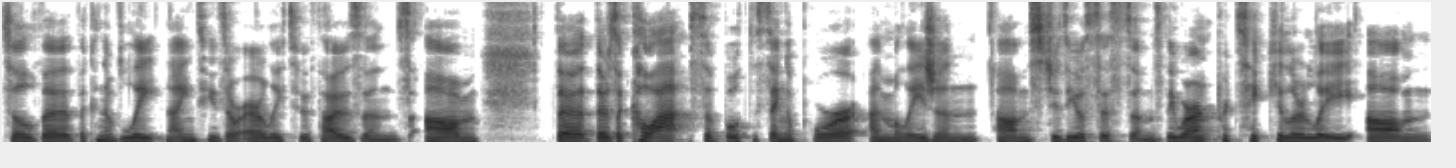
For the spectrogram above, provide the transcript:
till the, the kind of late 90s or early 2000s. Um, the, there's a collapse of both the Singapore and Malaysian um, studio systems. They weren't particularly um,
